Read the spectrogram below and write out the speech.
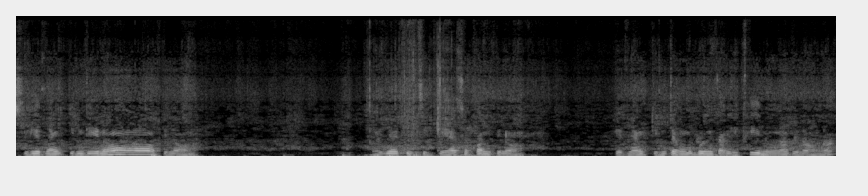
สิเฮ็ดยังกินดีเนาะพี่น้องเดี๋ยวยาติดสิแกะสักคนพี่น้อง เห็ดยังกินจังมาเบิ่งกันอีกที่หนึ่งเนาะพี่น้องเนาะ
